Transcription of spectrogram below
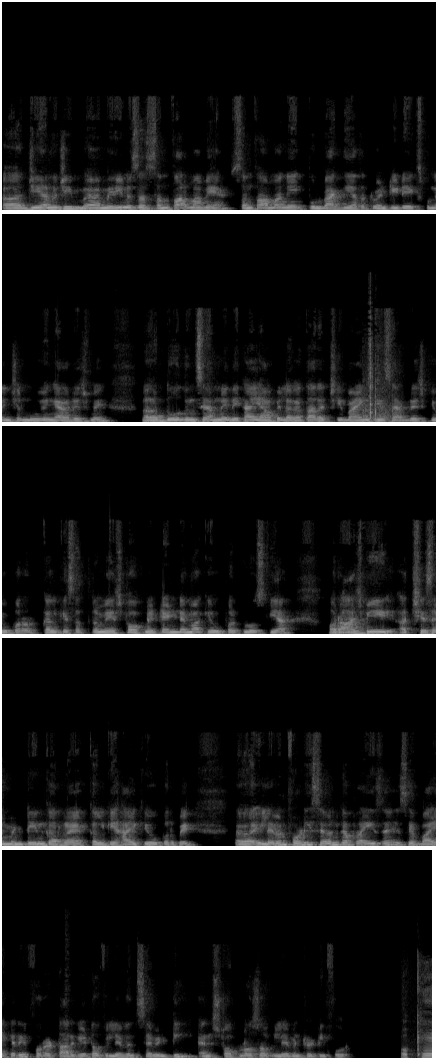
जी अनु जी मेरी नज़र सन फार्मा में है। सन फार्मा ने एक पुल बैक दिया था twenty day exponential moving average में। दो दिन से हमने देखा यहाँ पे लगातार अच्छी बाइंग थी इस एवरेज के ऊपर और कल के सत्र में स्टॉक ने टेन डेमा के ऊपर क्लोज किया और आज भी अच्छे से मेंटेन कर रहा है कल के हाई के ऊपर पे। इलेवन फोर्टी सेवन का प्राइस है, इसे बाय करें for a target of eleven seventy and stop loss of eleven thirty four okay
